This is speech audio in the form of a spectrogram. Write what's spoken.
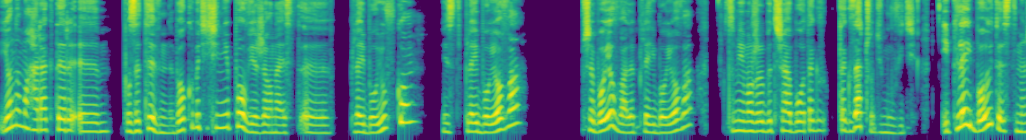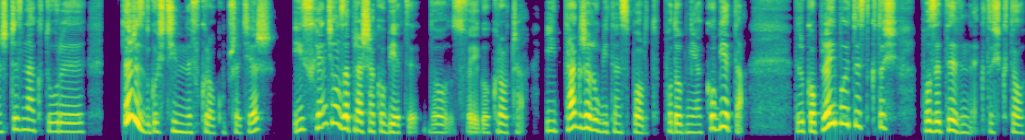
I ono ma charakter y, pozytywny, bo kobiecie się nie powie, że ona jest y, playboyówką, jest playboyowa, przebojowa, ale playboyowa. W sumie może by trzeba było tak, tak zacząć mówić. I playboy to jest mężczyzna, który też jest gościnny w kroku przecież i z chęcią zaprasza kobiety do swojego krocza. I także lubi ten sport, podobnie jak kobieta. Tylko playboy to jest ktoś pozytywny, ktoś, kto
